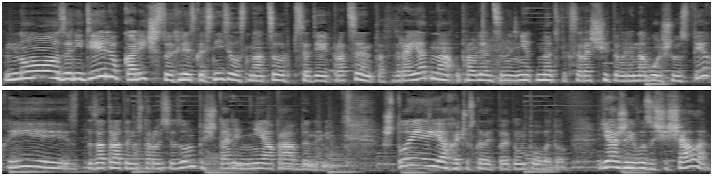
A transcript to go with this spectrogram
но за неделю количество их резко снизилось на целых 59%. Вероятно, управленцы Netflix рассчитывали на больший успех и затраты на второй сезон посчитали неоправданными. Что и я хочу сказать по этому поводу. Я же его защищала.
